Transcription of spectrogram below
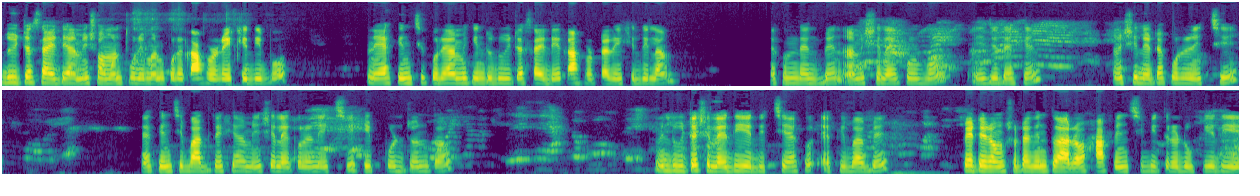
দুইটা সাইডে আমি সমান পরিমাণ করে কাপড় রেখে দিব। মানে এক ইঞ্চি করে আমি কিন্তু দুইটা সাইডে কাপড়টা রেখে দিলাম। এখন দেখবেন আমি সেলাই করব। এই যে দেখেন, আমি সেলাইটা করে নিচ্ছি। এক ইঞ্চি বাদ রেখে আমি সেলাই করে নিচ্ছি হিপ পর্যন্ত। আমি দুইটা সেলাই দিয়ে দিচ্ছি একইভাবে। পেটের অংশটা কিন্তু আরও হাফ ইঞ্চি ভিতরে ঢুকিয়ে দিয়ে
